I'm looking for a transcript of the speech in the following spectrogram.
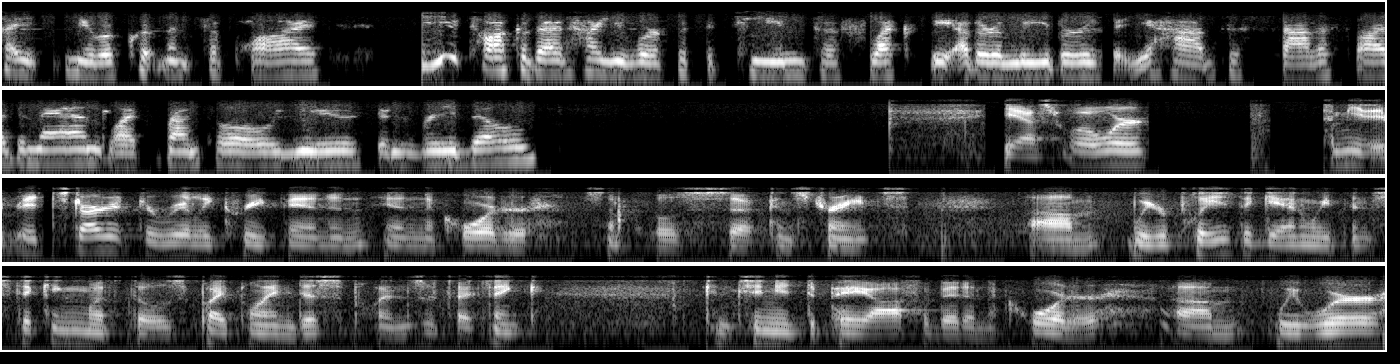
tight new equipment supply, can you talk about how you work with the team to flex the other levers that you have to satisfy demand, like rental, used, and rebuild? Yes. Well, we're. I mean, it started to really creep in in the quarter, some of those uh, constraints. We were pleased again. We've been sticking with those pipeline disciplines, which I think continued to pay off a bit in the quarter. We were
